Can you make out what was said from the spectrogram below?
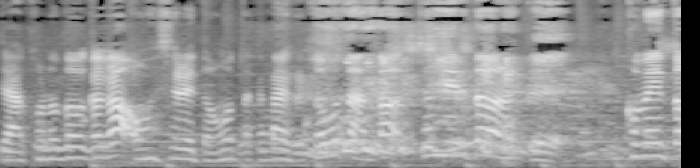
じゃあこの動画が面白いと思った方はグッドボタンとチャンネル登録コメント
